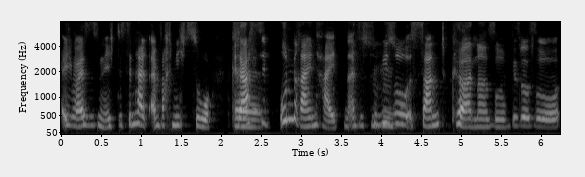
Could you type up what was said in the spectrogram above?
Ich weiß es nicht. Das sind halt einfach nicht so krasse äh. Unreinheiten, einfach so mhm. wie so Sandkörner, so ein bisschen so,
